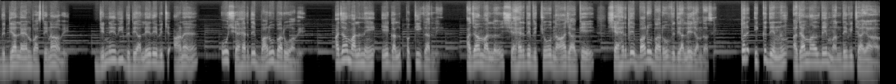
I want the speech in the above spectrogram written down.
ਵਿਦਿਆ ਲੈਣ ਵਾਸਤੇ ਨਾ ਆਵੇ। ਜਿੰਨੇ ਵੀ ਵਿਦਿਆਲੇ ਦੇ ਵਿੱਚ ਆਣਾ ਹੈ, ਉਹ ਸ਼ਹਿਰ ਦੇ ਬਾਹਰੋਂ ਬਾਹਰੋਂ ਆਵੇ। ਅਜਾਮਲ ਨੇ ਇਹ ਗੱਲ ਪੱਕੀ ਕਰ ਲਈ। ਅਜਾਮਲ ਸ਼ਹਿਰ ਦੇ ਵਿੱਚੋਂ ਨਾ ਜਾ ਕੇ ਸ਼ਹਿਰ ਦੇ ਬਾਹਰੋਂ ਬਾਹਰੋਂ ਵਿਦਿਆਲੇ ਜਾਂਦਾ ਸੀ। ਪਰ ਇੱਕ ਦਿਨ ਅਜਾਮਲ ਦੇ ਮਨ ਦੇ ਵਿੱਚ ਆਇਆ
